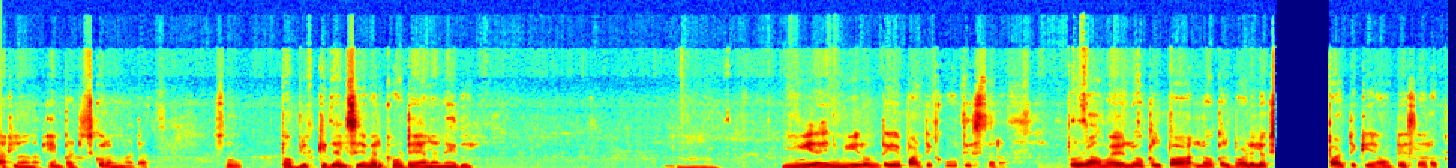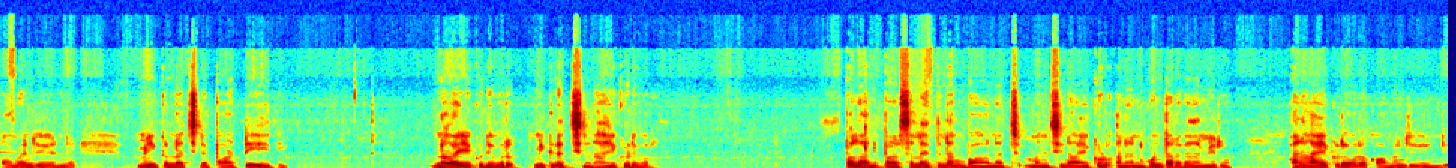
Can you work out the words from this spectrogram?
అట్లా ఏం పట్టించుకోరు అనమాట సో పబ్లిక్కి తెలిసి ఎవరికి ఓటేయాలనేది మీరే మీరుంటే ఏ పార్టీకి ఓటేస్తారో ఇప్పుడు రాబోయే లోకల్ పా లోకల్ బాడీ ఎలక్షన్ పార్టీకి ఓటేస్తారో కామెంట్ చేయండి. మీకు నచ్చిన పార్టీ ఏది? నాయకుడు ఎవరు మీకు నచ్చిన నాయకుడు ఎవరు పలాని పర్సన్ అయితే నాకు బాగా నచ్చ మంచి నాయకుడు అని అనుకుంటారు కదా మీరు. ఆ నాయకుడు ఎవరో కామెంట్ చేయండి.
